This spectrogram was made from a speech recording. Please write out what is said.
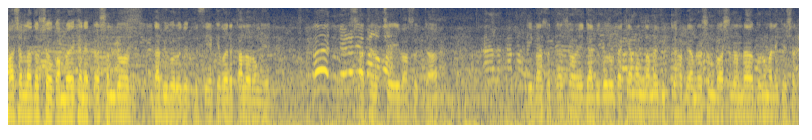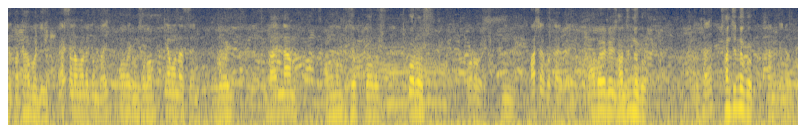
মাশাল্লাহ দর্শক আমরা এখানে একটা সুন্দর দাবি গরু দেখতেছি একেবারে কালো রঙের। সাথে হচ্ছে এই বাছুরটা। এই বাছুরটা সহ এই গাবি গরুটা কেমন দামে বিক্রি হবে আমরা শুনব। আসুন আমরা গরু মালিকের সাথে কথা বলি। আসসালামু আলাইকুম ভাই। ওয়ালাইকুম সালাম। কেমন আছেন? বলো ভাই। ভাইয়ের নাম? আমার নাম হচ্ছে পরশ পরশ। পরশ হুম। বাসা কোথায় ভাই? আমার বাড়ি শান্তিনগর। কোথায়? শান্তিনগর। শান্তিনগর।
